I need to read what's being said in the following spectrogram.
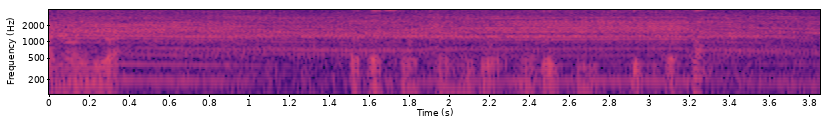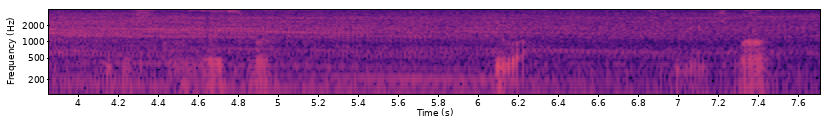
たまには、私のチャンネルを覗きに来てください。よろしくお願いします。では、失礼します。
